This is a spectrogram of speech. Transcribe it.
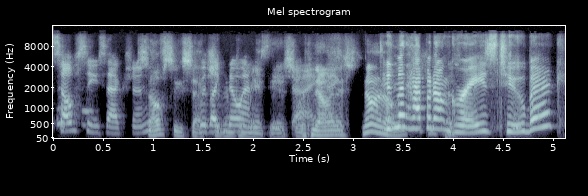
self C-section. self C section, With like, no Prometheus, anesthesia, with no, think. anes- no, no, no. Didn't that happen on does- Grey's too, Beck?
